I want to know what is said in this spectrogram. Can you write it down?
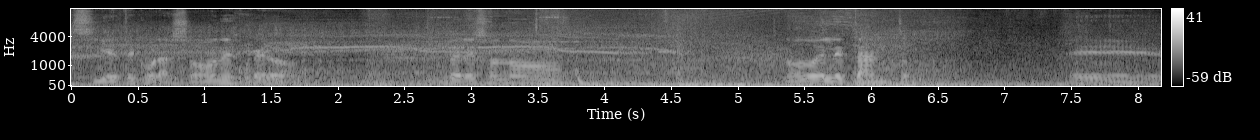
siete corazones, pero pero eso no no duele tanto. Eh,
